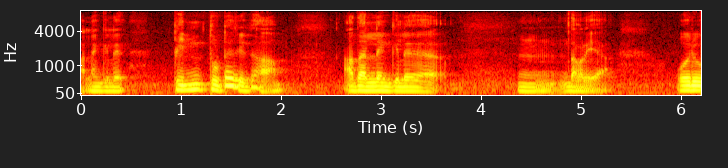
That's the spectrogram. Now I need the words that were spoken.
അല്ലെങ്കിൽ പിന്തുടരുക. അതല്ലെങ്കിൽ എന്താ പറയുക ഒരു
